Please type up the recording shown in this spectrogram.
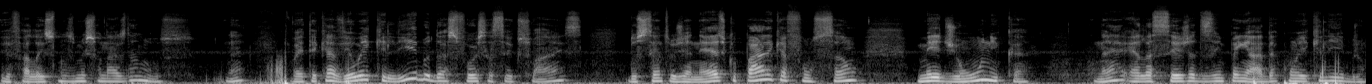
Ele fala isso nos Missionários da Luz. Né? Vai ter que haver o equilíbrio das forças sexuais do centro genético para que a função mediúnica né, ela seja desempenhada com equilíbrio,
